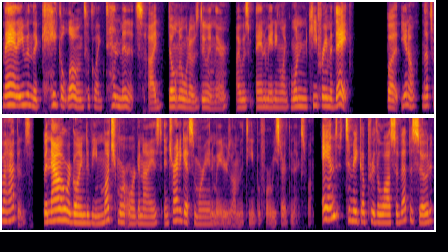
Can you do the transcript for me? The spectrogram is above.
Man, even the cake alone took like 10 minutes. I don't know what I was doing there. I was animating like one keyframe a day. But, you know, that's what happens. But now we're going to be much more organized and try to get some more animators on the team before we start the next one. And to make up for the loss of episode,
